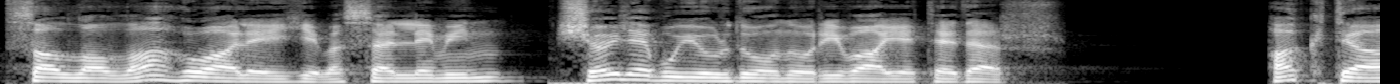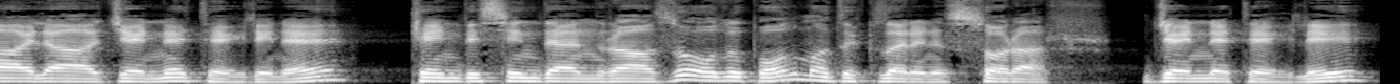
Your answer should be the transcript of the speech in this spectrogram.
sallallahu aleyhi ve sellemin şöyle buyurduğunu rivayet eder. Hak Teâlâ cennet ehline kendisinden razı olup olmadıklarını sorar. Cennet ehli,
